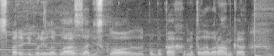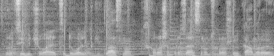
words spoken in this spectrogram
спереді Gorilla Glass, ззаді скло, по боках металева рамка. В руці відчувається доволі таки класно, з хорошим процесором, з хорошою камерою.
